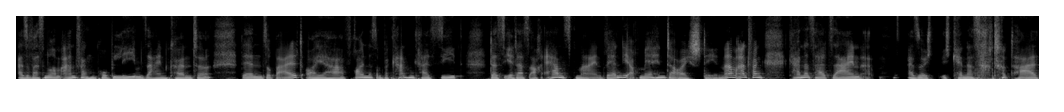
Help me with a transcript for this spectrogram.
also was nur am Anfang ein Problem sein könnte. Denn sobald euer Freundes- und Bekanntenkreis sieht, dass ihr das auch ernst meint, werden die auch mehr hinter euch stehen. Am Anfang kann es halt sein, also ich, ich kenne das total.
